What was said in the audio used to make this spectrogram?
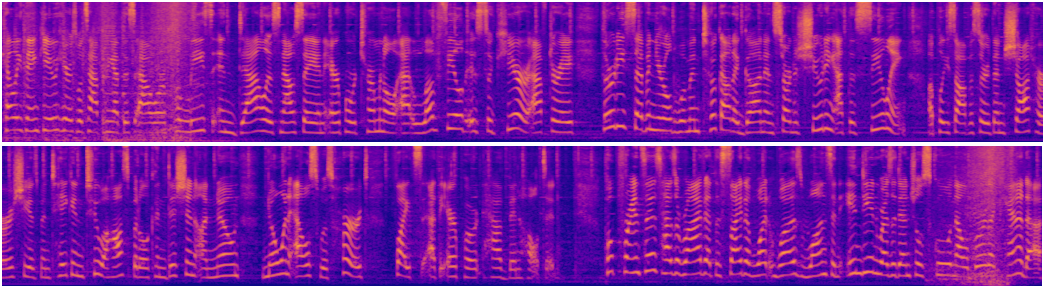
Kelly, thank you. Here's what's happening at this hour. Police in Dallas now say an airport terminal at Love Field is secure after a 37 year old woman took out a gun and started shooting at the ceiling. A police officer then shot her. She has been taken to a hospital, condition unknown. No one else was hurt. Flights at the airport have been halted. Pope Francis has arrived at the site of what was once an Indian residential school in Alberta, Canada.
